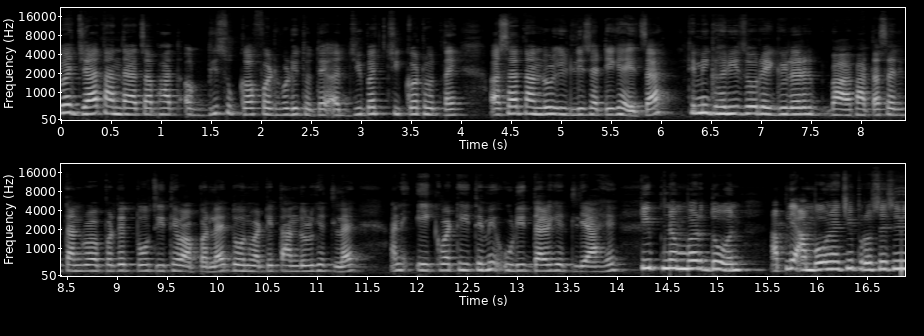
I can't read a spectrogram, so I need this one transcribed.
किंवा ज्या तांदळाचा भात अगदी सुका फडफडीत होते अजिबात चिकट होत नाही असा तांदूळ इडलीसाठी घ्यायचा. ते मी घरी जो रेग्युलर भा भातासाठी तांदूळ वापरते तोच इथे वापरला आहे दोन वाटी तांदूळ घेतला आहे आणि एक वाटी इथे मी उडीद डाळ घेतली आहे. टिप नंबर दोन आपली आंबवण्याची प्रोसेस ही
